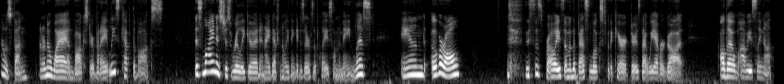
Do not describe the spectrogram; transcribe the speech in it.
that was fun. I don't know why I unboxed her, but I at least kept the box. This line is just really good, and I definitely think it deserves a place on the main list. And overall, this is probably some of the best looks for the characters that we ever got. Although, obviously, not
